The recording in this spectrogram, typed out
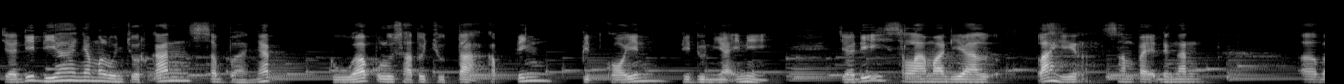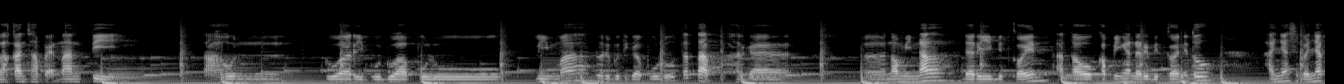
jadi dia hanya meluncurkan sebanyak 21 juta keping Bitcoin di dunia ini. Jadi selama dia lahir sampai dengan uh, bahkan sampai nanti tahun 2025 2030 tetap harga uh, nominal dari Bitcoin atau kepingan dari Bitcoin itu hanya sebanyak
